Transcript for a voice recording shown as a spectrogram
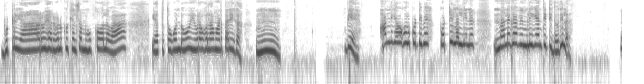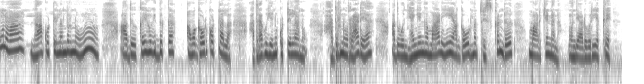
ಬಿಟ್ರೆ ಯಾರು ಹೆರ್ ಹೊಲಕ್ಕೂ ಕೆಲಸ ಹುಕ್ಕೋವಲ್ಲವಾ? ಎತ್ತು ತಗೊಂಡು ಇವರ ಹೊಲ ಮಾಡ್ತಾರೆ ಈಗ ಹ್ಞೂ ಬೇ ಅಣ್ಣಿಗೆ ಯಾವಾಗ ಹೊಲ ಕೊಟ್ಟಿಬೇ ಕೊಟ್ಟಿಲ್ಲ ನೀನು. ನನಗ ವಿಮ್ಲಿಗೆ ಅಂತ ಇಟ್ಟಿದ್ದೋದಿಲ್ಲ ಹ್ಞೂನವ ನಾ ಕೊಟ್ಟಿಲ್ಲ ಅಂದ್ರೂ ಅದು ಕೈ ಹೋಗಿದ್ದಕ್ಕೆ. ಅವ ಗೌಡ್ ಕೊಟ್ಟಲ್ಲ ಅದ್ರಾಗೂ ಏನೂ ಕೊಟ್ಟಿಲ್ಲ ನಾನು ಆದ್ರೂ ರಾಡೆ, ಅದು ಒಂದು ಹೆಂಗೆ ಮಾಡಿ ಆ ಗೌಡ್ನ ತ್ರಿಸ್ಕೊಂಡು ನಾನು. ಒಂದು ಎರಡೂವರೆ ಎಕರೆ.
